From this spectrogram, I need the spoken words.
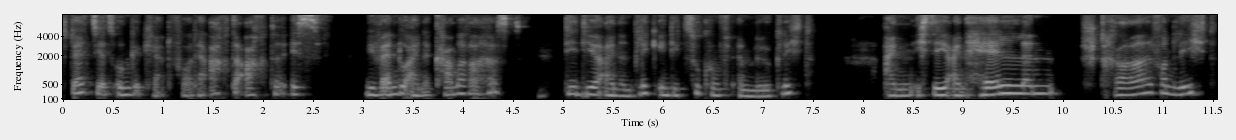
Stellst dir jetzt umgekehrt vor. Der achte Achte ist, wie wenn du eine Kamera hast, die dir einen Blick in die Zukunft ermöglicht. Ein, ich sehe einen hellen Strahl von Licht.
